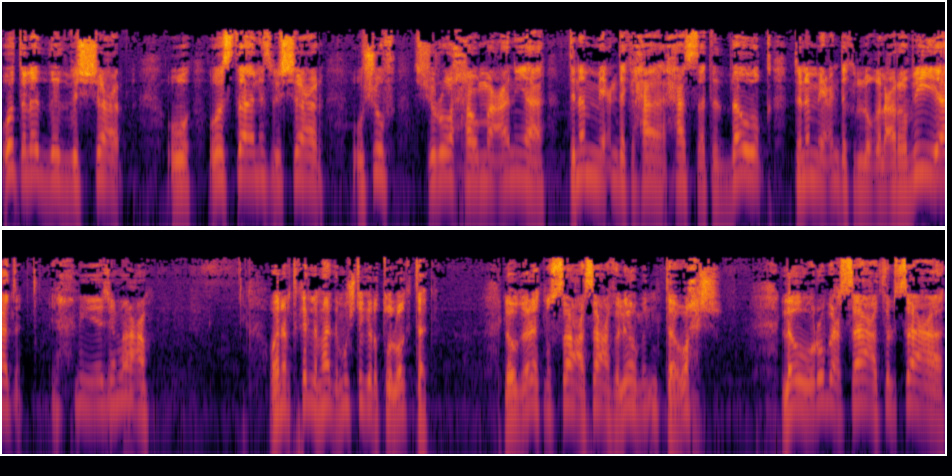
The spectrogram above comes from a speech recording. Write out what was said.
وتلذذ بالشعر واستأنس بالشعر وشوف شروحها ومعانيها. تنمي عندك حاسة الذوق تنمي عندك اللغة العربية. يعني يا جماعة وأنا بتكلم هذا مش تقرأ طول وقتك. لو قريت نص ساعة ساعة في اليوم أنت وحش. لو ربع ساعة ثلث ساعة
